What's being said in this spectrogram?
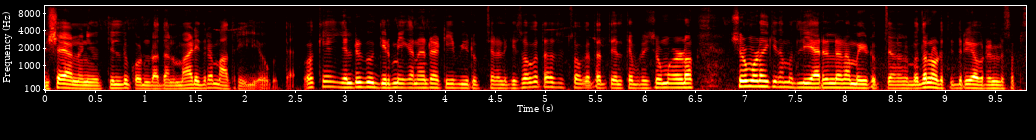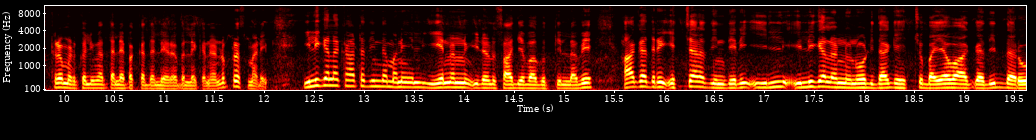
ವಿಷಯವನ್ನು ನೀವು ತಿಳಿದುಕೊಂಡು ಅದನ್ನು ಮಾಡಿದರೆ ಮಾತ್ರ ಇಲ್ಲಿ ಹೋಗುತ್ತೆ. ಓಕೆ ಎಲ್ರಿಗೂ Girmi Kannada T V YouTube ಚಾನಲ್ಗೆ ಸ್ವಾಗತ. ಸ್ವಾಗತ ಅಂತ ಹೇಳ್ತಾ ಶುರು ಮಾಡೋಣ ಶುರು ಮಾಡೋಕ್ಕಿಂತ ಮೊದಲು ಯಾರೆಲ್ಲ ನಮ್ಮ ಯೂಟ್ಯೂಬ್ ಚಾನಲ್ ಮೊದಲು ನೋಡ್ತಿದ್ರಿ ಅವರೆಲ್ಲ ಸಬ್ಸ್ಕ್ರೈಬ್ ಮಾಡ್ಕೊಳ್ಳಿ ಮತ್ತು ಅಲ್ಲೇ ಪಕ್ಕದಲ್ಲಿರೋ ಬೆಲ್ಲೈಕನನ್ನು ಪ್ರೆಸ್ ಮಾಡಿ. ಇಲಿಗಲ ಕಾಟದಿಂದ ಮನೆಯಲ್ಲಿ ಏನನ್ನು ಇಡಲು ಸಾಧ್ಯವಾಗುತ್ತಿಲ್ಲವೇ? ಹಾಗಾದರೆ ಎಚ್ಚರದಿಂದಿರಿ. ಇಲ್ಲಿ, ಇಲಿಗಳನ್ನು ನೋಡಿದಾಗ ಹೆಚ್ಚು ಭಯವಾಗದಿದ್ದರೂ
